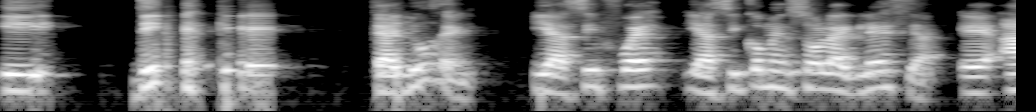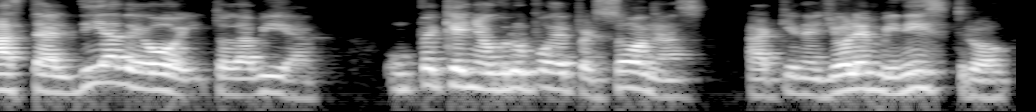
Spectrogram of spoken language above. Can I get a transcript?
y dices que te ayuden. Y así fue, y así comenzó la iglesia. Eh, hasta el día de hoy, todavía, un pequeño grupo de personas a quienes yo les ministro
